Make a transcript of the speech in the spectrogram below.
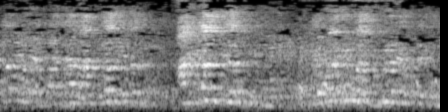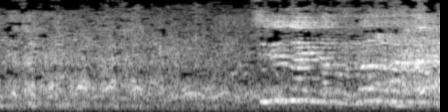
Don't worry about that. I'm just joking. I'm just joking. The money was thrown away. She didn't like that one. No, no, no.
